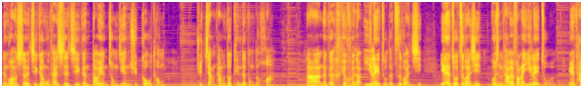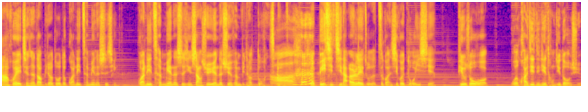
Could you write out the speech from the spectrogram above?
灯光设计跟舞台设计跟导演中间去沟通，去讲他们都听得懂的话。那那个又回到一类组的资管系，一类组资管系为什么他会放在一类组？因为它会牵涉到比较多的管理层面的事情，管理层面的事情，商学院的学分比较多，这样子，比起其他二类组的资管系会多一些。譬如说我，我会计、经济、统计都有学，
